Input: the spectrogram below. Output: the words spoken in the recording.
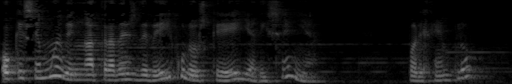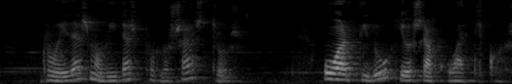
o que se mueven a través de vehículos que ella diseña, por ejemplo, ruedas movidas por los astros o artilugios acuáticos.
